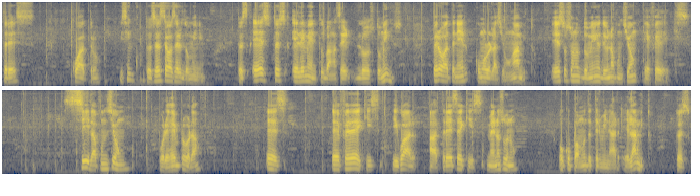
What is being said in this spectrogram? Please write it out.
3, 4 y 5. Entonces, este va a ser el dominio. Entonces, estos elementos van a ser los dominios. Pero va a tener como relación un ámbito. Estos son los dominios de una función f de x. Si la función, por ejemplo, ¿verdad? Es f de x igual a 3x menos 1, ocupamos determinar el ámbito. Entonces,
